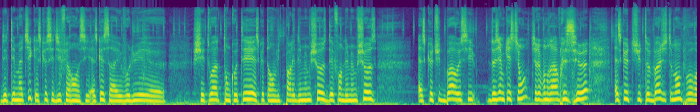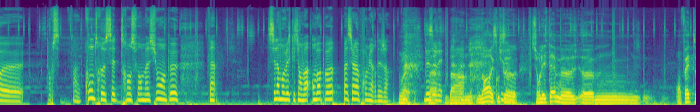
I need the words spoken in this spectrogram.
des thématiques, est-ce que c'est différent aussi? Est-ce que ça a évolué chez toi de ton côté? Est-ce que tu as envie de parler des mêmes choses, défendre les mêmes choses? Est-ce que tu te bats aussi? Deuxième question, tu répondras après si. Est-ce que tu te bats justement pour, pour contre cette transformation un peu? Enfin, c'est la mauvaise question. On va, on va passer à la première déjà. Ouais. Désolé. Bah, bah, non, écoute, euh, sur les thèmes, euh, euh, en fait,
